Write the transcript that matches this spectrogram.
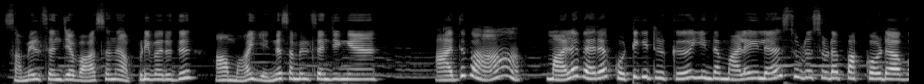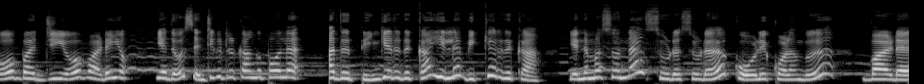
சமையல் செஞ்ச வாசனை அப்படி வருது. ஆமா என்ன சமையல் செஞ்சீங்க? அதுவா? மழை வேற கொட்டிக்கிட்டு இருக்கு. இந்த மழையில சுட சுட பக்கோடாவோ பஜ்ஜியோ வடையோ ஏதோ செஞ்சுக்கிட்டு இருக்காங்க போல. அது திங்கிறதுக்கா இல்ல விக்கிறதுக்கா? என்னம்மா சொன்ன? சுட சுட கோழி குழம்பு வடை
